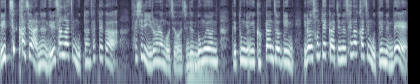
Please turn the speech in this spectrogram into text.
예측하지 않은, 예상하지 못한 사태가 사실이 일어난 거죠. 진짜 음. 노무현 대통령이 극단적인 이런 선택까지는 생각하지 못했는데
